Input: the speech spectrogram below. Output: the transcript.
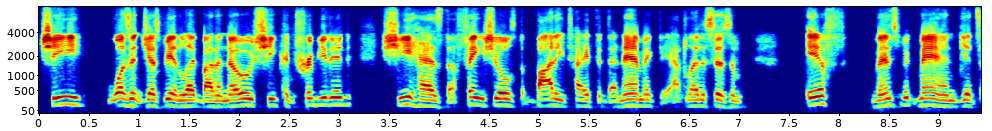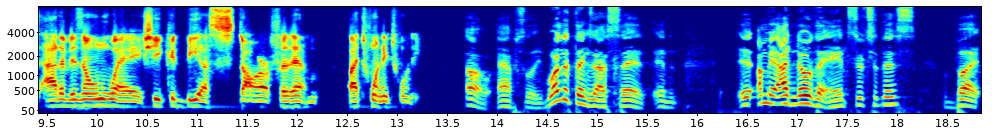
She wasn't just being led by the nose; she contributed. She has the facials, the body type, the dynamic, the athleticism. If Vince McMahon gets out of his own way, she could be a star for them by 2020. Oh, absolutely. One of the things I said, and it, I mean, I know the answer to this, but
